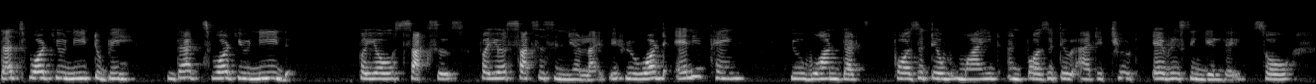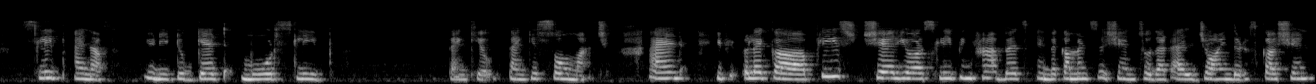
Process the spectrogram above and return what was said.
That's what you need to be. That's what you need for your success, for your success in your life. If you want anything, you want that positive mind and positive attitude every single day. So sleep enough. You need to get more sleep. Thank you. Thank you so much. And if you like, uh, please share your sleeping habits in the comment section so that I'll join the discussion.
